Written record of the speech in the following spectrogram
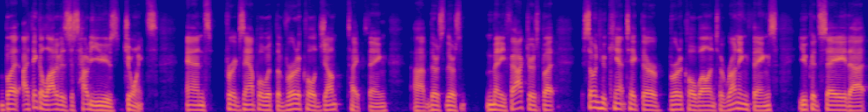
but i think a lot of it is just how to use joints. And for example, with the vertical jump type thing, uh, there's there's many factors, but someone who can't take their vertical well into running things, you could say that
